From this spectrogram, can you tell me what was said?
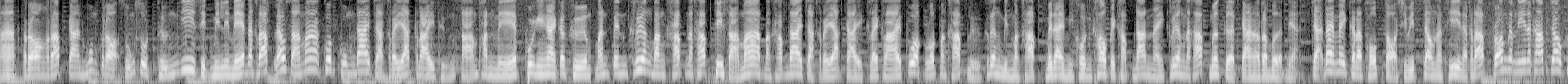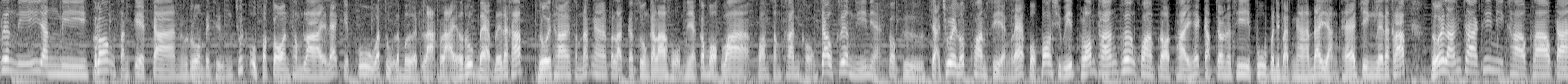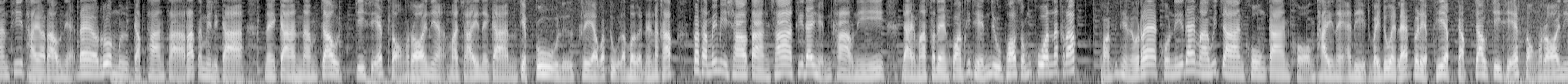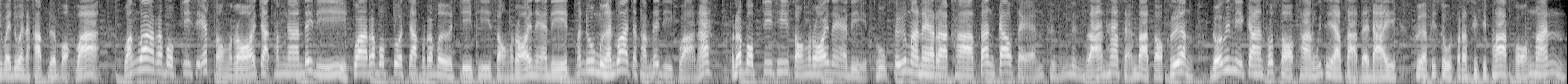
รองรับการหุ้มเกราะสูงสุดถึง 20 มิลลิเมตรนะครับ แล้วสามารถควบคุมได้จากระยะไกลถึง 3,000 เมตร พูดง่ายๆ ก็คือมันเป็นเครื่องบังคับนะครับที่สามารถบังคับได้จากระยะไกลคล้าย ๆ พวกรถบังคับ หรือเครื่องบินบังคับไม่ได้มีคนเข้าไปขับด้านในเครื่องนะครับ เมื่อเกิดการระเบิดเนี่ยจะได้ไม่กระทบต่อชีวิตเจ้าหน้าที่นะครับ พร้อมกันนี้นะครับ เจ้าเครื่องนี้ยังมีกล้องสังเกตการ์รวมไปถึงชุดอุปกรณ์ทำลาย และเก็บกู้วัตถุระเบิดหลากหลายรูปแบบเลยนะครับ โดยทางสำนักงานปลัดกระทรวงกลาโหมเนี่ยก็บอกว่าความสำคัญของเจ้าเครื่องนี้เนี่ยก็คือจะช่วยลดความเสี่ยงและปกป้องชีวิต พร้อมทั้งเพิ่มความปลอดภัยให้กับเจ้าหน้าที่ผู้ปฏิบัติงานได้อย่างแท้จริงเลยนะครับ โดยหลังจากที่มีข่าวคราวการที่ไทยเราเนี่ยได้ร่วมมือกับทางสหรัฐอเมริกา ในการนำเจ้า GCS 200 เนี่ยมาใช้ในการเก็บกู้หรือเคลียร์วัตถุระเบิดเนี่ยนะครับ ก็ทำให้มีชาวต่างชาติที่ได้เห็นข่าวนี้ ได้มาแสดงความคิดเห็นอยู่พอสมควรนะครับความคิดเห็นแรกคนนี้ได้มาวิจารณ์โครงการของไทยในอดีตไว้ด้วย และเปรียบเทียบกับเจ้า GCS 200 นี้ไว้ด้วยนะครับ โดยบอกว่า หวังว่าระบบ GCS 200 จะทำงานได้ดี กว่าระบบตรวจจับระเบิด GT 200 ในอดีต มันดูเหมือนว่าจะทำได้ดีกว่านะระบบ GT 200 ในอดีต ถูกซื้อมาในราคาตั้ง 9 0 0 0 0 0 ถึง1 5 0 0 0 0บาทต่อเครื่อง โดยไม่มีการทดสอบทางวิทยาศาสตร์ใด ๆ เพื่อพิสูจน์ประสิทธิภาพของมัน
